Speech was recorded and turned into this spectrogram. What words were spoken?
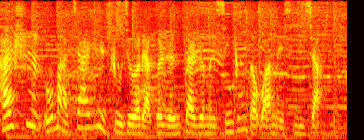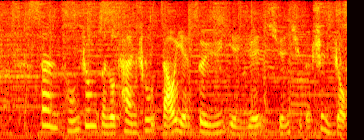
还是《罗马假日》铸就了两个人在人们心中的完美形象。但从中能够看出导演对于演员选取的慎重。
